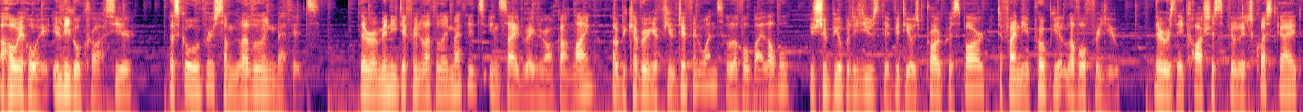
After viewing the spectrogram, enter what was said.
Ahoy ahoy, IllegalKross here. Let's go over some leveling methods. There are many different leveling methods inside Ragnarok Online. I'll be covering a few different ones, level by level. You should be able to use the video's progress bar to find the appropriate level for you. There is a cautious village quest guide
